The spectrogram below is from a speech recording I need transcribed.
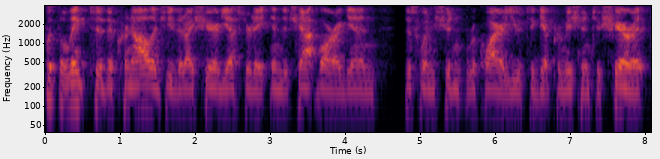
put the link to the chronology that I shared yesterday in the chat bar again. This one shouldn't require you to get permission to share it.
